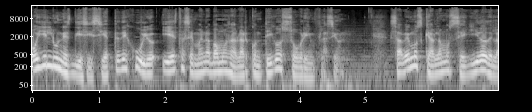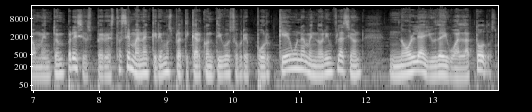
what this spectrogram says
Hoy es lunes 17 de julio y esta semana vamos a hablar contigo sobre inflación. Sabemos que hablamos seguido del aumento en precios, pero esta semana queremos platicar contigo sobre por qué una menor inflación no le ayuda igual a todos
